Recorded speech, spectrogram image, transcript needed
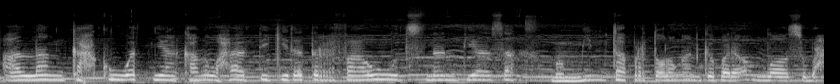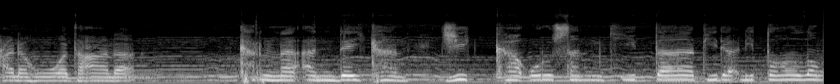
alangkah kuatnya kalau hati kita terpaut senantiasa meminta pertolongan kepada Allah Subhanahu wa Ta'ala. Karena andaikan jika urusan kita tidak ditolong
